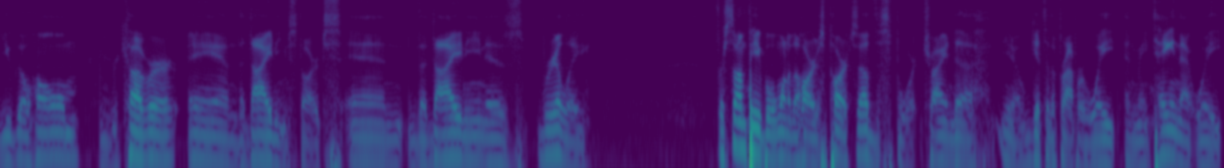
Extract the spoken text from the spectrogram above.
You go home, you recover, and the dieting starts. And the dieting is really for some people one of the hardest parts of the sport trying to you know get to the proper weight and maintain that weight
